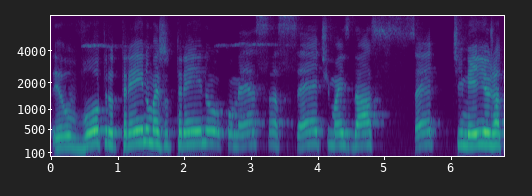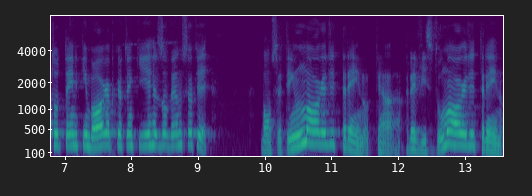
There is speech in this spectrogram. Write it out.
eu vou para o treino, mas o treino começa às sete, mas dá sete e meia eu já estou tendo que ir embora porque eu tenho que ir resolver não sei o quê. Bom, você tem uma hora de treino, tem previsto uma hora de treino,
